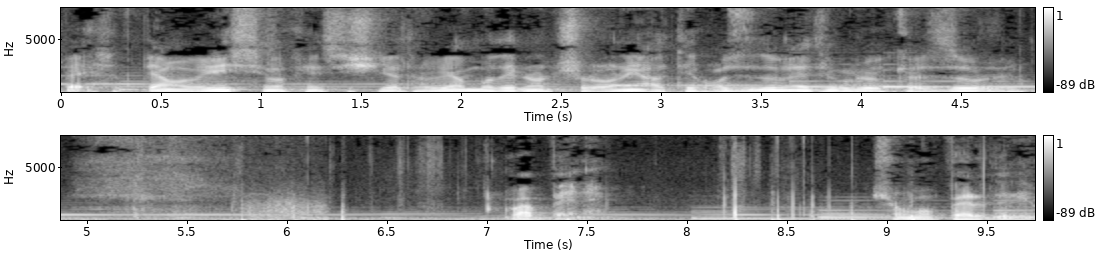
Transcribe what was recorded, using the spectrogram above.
Beh, sappiamo benissimo che in Sicilia troviamo dei noccioloni alti quasi due metri con gli occhi azzurri. Va bene, lasciamo perdere.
